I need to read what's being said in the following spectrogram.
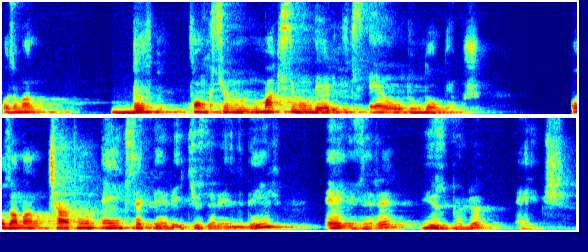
O zaman bu fonksiyonun maksimum değeri x e olduğunda oluyormuş. O zaman çarpımın en yüksek değeri 2 üzeri 50 değil, e üzeri 100 bölü e'ymiş.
